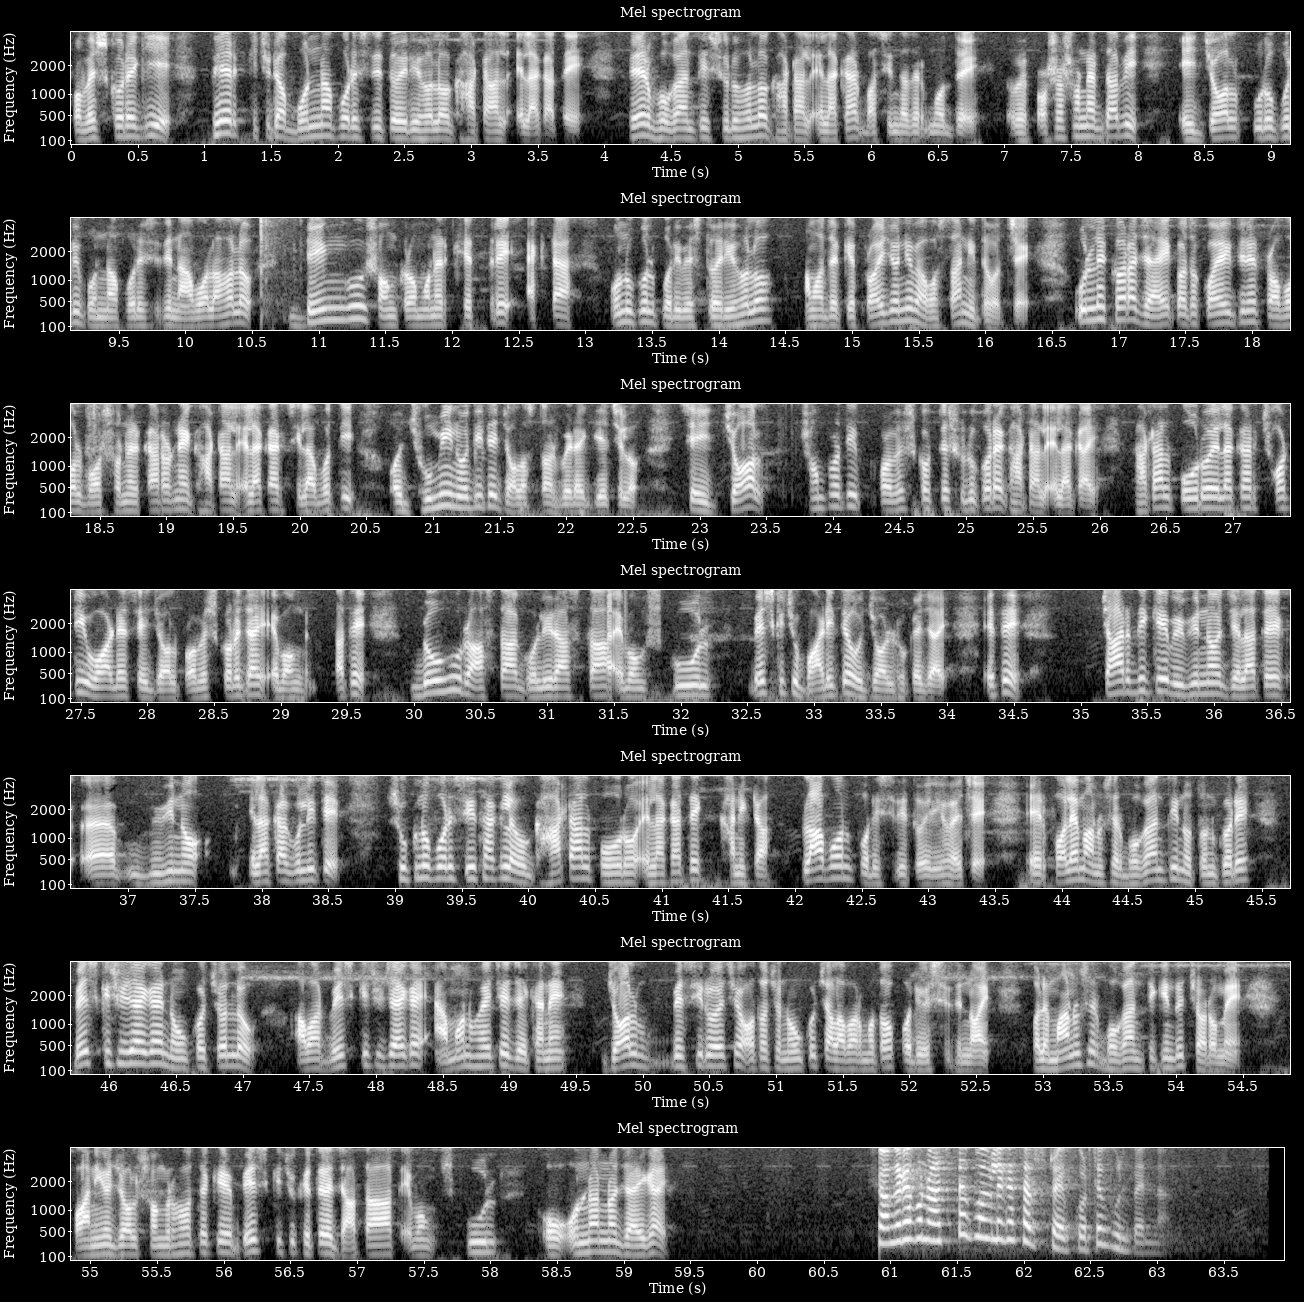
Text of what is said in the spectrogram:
প্রবেশ করে গিয়ে ফের কিছুটা বন্যা পরিস্থিতি তৈরি হলো ঘাটাল এলাকাতে। ফের ভোগান্তি শুরু হলো ঘাটাল এলাকার বাসিন্দাদের মধ্যে। তবে প্রশাসনের দাবি, এই জল পুরোপুরি বন্যা পরিস্থিতি না বলা হলেও ডেঙ্গু সংক্রমণের ক্ষেত্রে একটা অনুকূল পরিবেশ তৈরি হলো। আমাদেরকে প্রয়োজনীয় ব্যবস্থা নিতে হচ্ছে। উল্লেখ করা যায়, গত কয়েকদিনের প্রবল বর্ষণের কারণে ঘাটাল এলাকার শিলাবতী ও ঝুমি নদীতে জলস্তর বেড়ে গিয়েছিল। সেই জল সম্প্রতি প্রবেশ করতে শুরু করে ঘাটাল এলাকায়। ঘাটাল পৌর এলাকার ছটি ওয়ার্ডে সেই জল প্রবেশ করে যায় এবং তাতে বহু রাস্তা, গলি রাস্তা এবং স্কুল, বেশ কিছু বাড়িতেও জল ঢুকে যায়। এতে চারদিকে বিভিন্ন জেলাতে বিভিন্ন এলাকাগুলিতে শুকনো পরিস্থিতি থাকলেও ঘাটাল পৌর এলাকাতে খানিকটা প্লাবন পরিস্থিতি তৈরি হয়েছে। এর ফলে মানুষের ভোগান্তি নতুন করে বেশ কিছু জায়গায় নৌকো চললেও আবার বেশ কিছু জায়গায় এমন হয়েছে যেখানে জল বেশি রয়েছে, অথচ নৌকো চালাবার মতো পরিস্থিতি নয়। ফলে মানুষের ভোগান্তি কিন্তু চরমে। পানীয় জল সংগ্রহ থেকে বেশ কিছু ক্ষেত্রে যাতায়াত এবং স্কুল ও অন্যান্য জায়গায় সঙ্গে রাখুন আজ তক বাংলাকে সাবস্ক্রাইব করতে ভুলবেন না।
